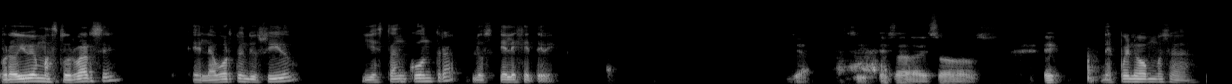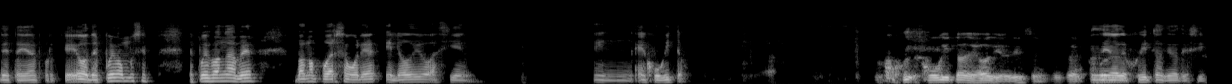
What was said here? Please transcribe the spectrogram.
Prohíben masturbarse, el aborto inducido y están contra los LGTB. Ya, sí, esos... Eh. Después lo vamos a detallar por qué, o después vamos a, después van a ver, van a poder saborear el odio así en, en, juguito. Juguito de odio, dice. De, de juguito de odio, sí.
